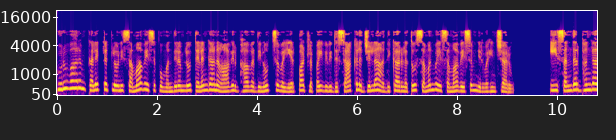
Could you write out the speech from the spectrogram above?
గురువారం కలెక్టరేట్లోని సమావేశపు మందిరంలో తెలంగాణ ఆవిర్భావ దినోత్సవ ఏర్పాట్లపై వివిధ శాఖల జిల్లా అధికారులతో సమన్వయ సమావేశం నిర్వహించారు. ఈ సందర్భంగా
